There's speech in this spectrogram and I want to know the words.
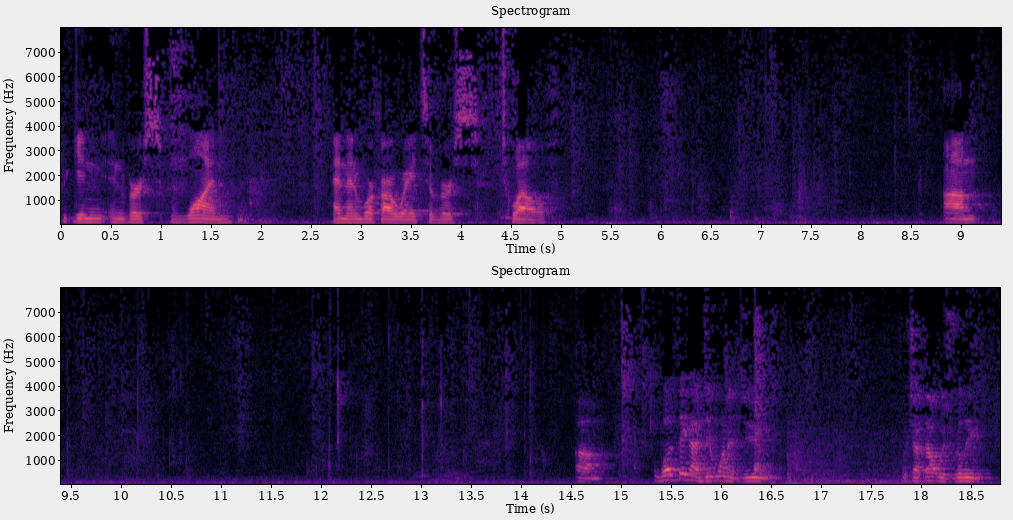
beginning in verse one, and then work our way to verse twelve. Um, um, one thing I did want to do, which I thought was really uh,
